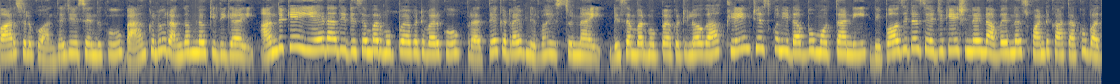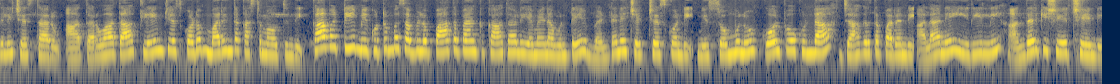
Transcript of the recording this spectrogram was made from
వారసులకు అందజేసేందుకు బ్యాంకులు రంగంలోకి దిగాయి. అందుకే ఈ ఏడాది డిసెంబర్ ముప్పై ఒకటి వరకు ప్రత్యేక డ్రైవ్ నిర్వహిస్తున్నాయి. డిసెంబర్ ముప్పై ఒకటిలోగా క్లెయిమ్ చేసుకుని డబ్బు మొత్తాన్ని depositors education and awareness fund ఖాతాకు బదిలీ చేస్తారు. ఆ తర్వాత క్లెయిమ్ చేసుకోవడం మరింత కష్టమవుతుంది. కాబట్టి మీ కుటుంబ సభ్యుల పాత బ్యాంకు ఖాతాలు ఏమైనా ఉంటే వెంటనే చెక్ చేసుకోండి. మీ సొమ్మును కోల్పోకుండా జాగ్రత్త పడండి. అలానే ఈ రీల్ని అందరికీ షేర్ చేయండి.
